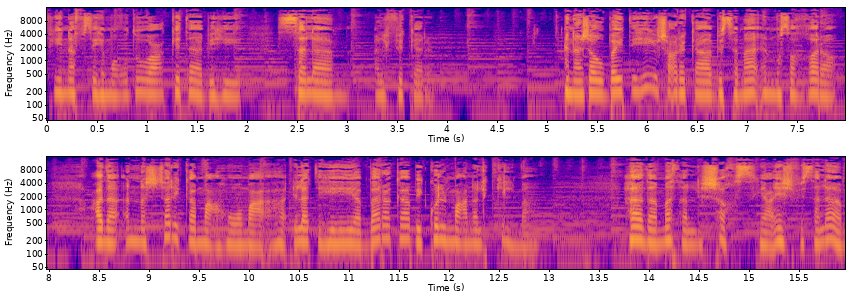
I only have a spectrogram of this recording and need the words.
في نفسه موضوع كتابه سلام الفكر. إن جو بيته يشعرك بسماء مصغرة عدا أن الشركة معه ومع عائلته هي بركة بكل معنى الكلمة. هذا مثل للشخص يعيش في سلام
